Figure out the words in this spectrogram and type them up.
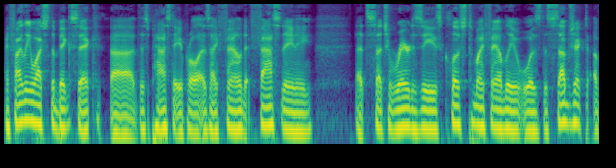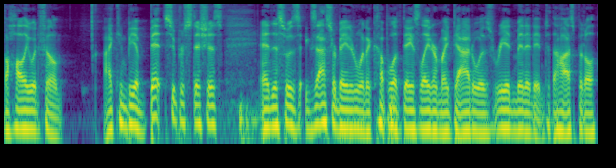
I finally watched The Big Sick uh, this past April as I found it fascinating that such a rare disease close to my family was the subject of a Hollywood film. I can be a bit superstitious and this was exacerbated when a couple of days later, my dad was readmitted into the hospital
